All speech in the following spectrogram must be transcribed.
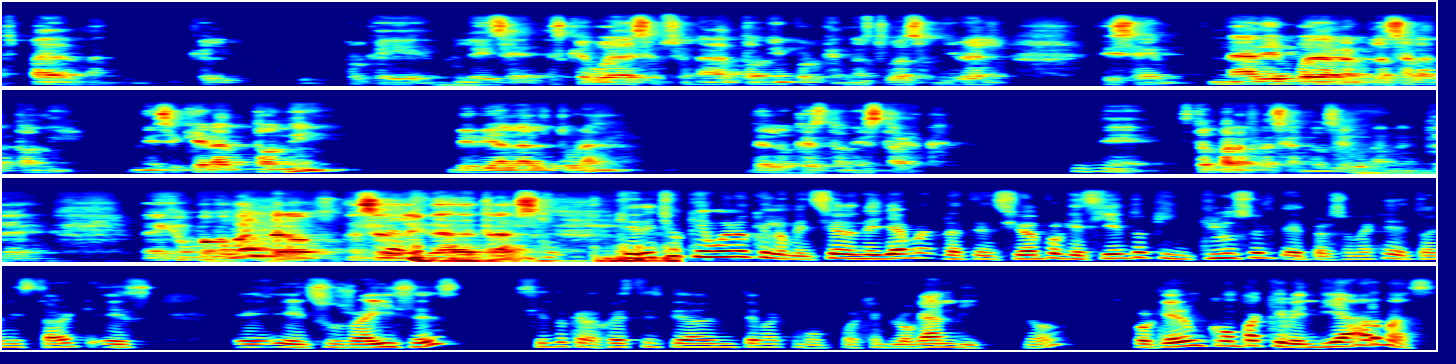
Spider-Man, porque le dice, es que voy a decepcionar a Tony porque no estuve a su nivel. Dice, nadie puede reemplazar a Tony, ni siquiera Tony vivía a la altura de lo que es Tony Stark. Eh, estoy parafraseando, seguramente me dije un poco mal, pero esa es la idea detrás. Que, de hecho, qué bueno que lo mencionas, me llama la atención porque siento que incluso el, personaje de Tony Stark es, eh, en sus raíces, siento que a lo mejor está inspirado en un tema como, por ejemplo, Gandhi, ¿no? Porque era un compa que vendía armas.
